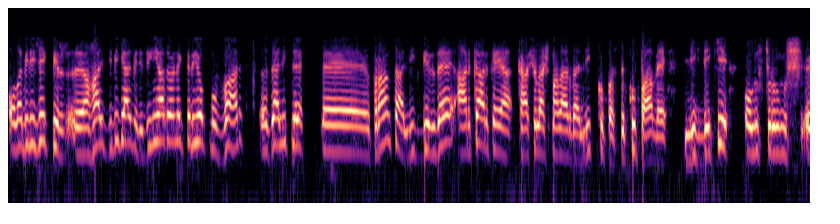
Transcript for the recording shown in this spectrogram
olabilecek bir e, hal gibi gelmedi. Dünyada örnekleri yok mu? Var. Özellikle e, Fransa Lig 1'de arka arkaya karşılaşmalarda lig kupası, kupa ve ligdeki oluşturulmuş e,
